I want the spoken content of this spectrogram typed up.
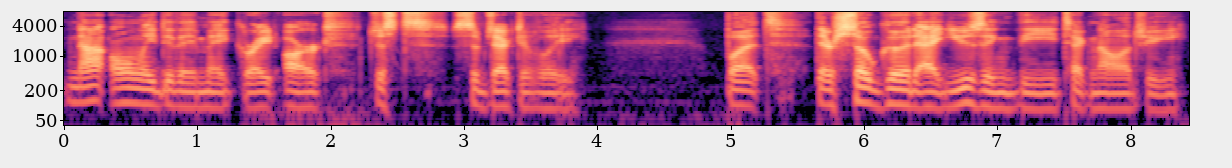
not only do they make great art just subjectively, but they're so good at using the technology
